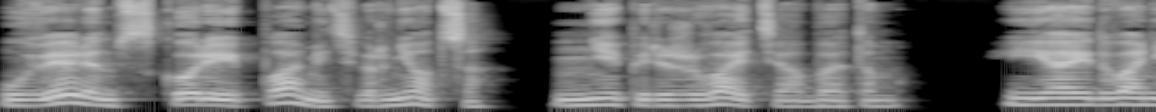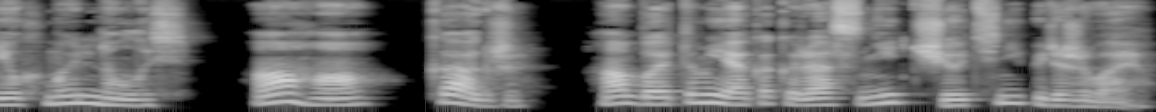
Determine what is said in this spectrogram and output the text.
Уверен, вскоре и память вернется. Не переживайте об этом. Я едва не ухмыльнулась. Ага, как же. Об этом я как раз ничуть не переживаю.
